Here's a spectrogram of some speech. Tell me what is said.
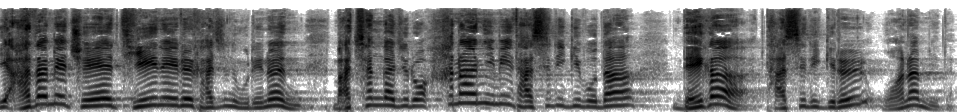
이 아담의 죄의 DNA를 가진 우리는 마찬가지로 하나님이 다스리기보다 내가 다스리기를 원합니다.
